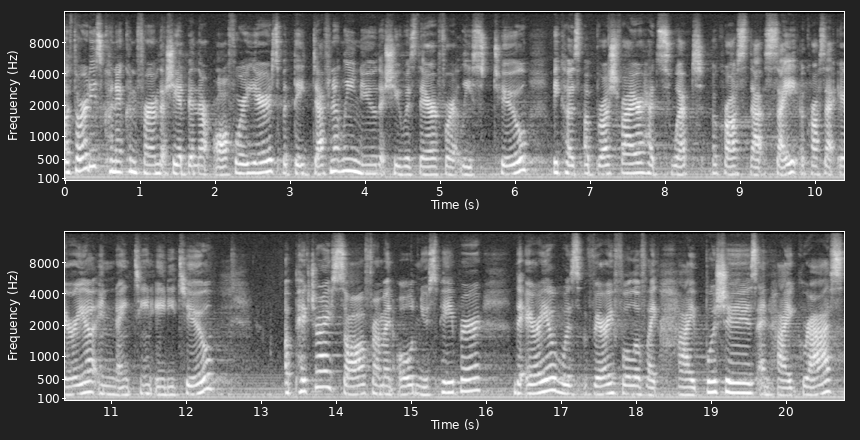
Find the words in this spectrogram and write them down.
authorities couldn't confirm that she had been there all four years, but they definitely knew that she was there for at least two because a brush fire had swept across that site, across that area in 1982. A picture I saw from an old newspaper, the area was very full of like high bushes and high grass.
